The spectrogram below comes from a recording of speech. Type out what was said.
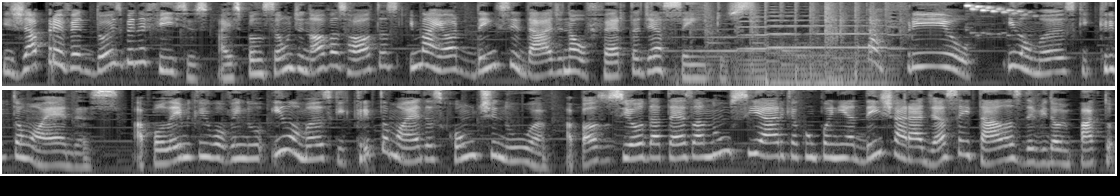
e já prevê dois benefícios: a expansão de novas rotas e maior densidade na oferta de assentos. Tá frio! Elon Musk e criptomoedas. A polêmica envolvendo Elon Musk e criptomoedas continua. Após o CEO da Tesla anunciar que a companhia deixará de aceitá-las devido ao impacto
